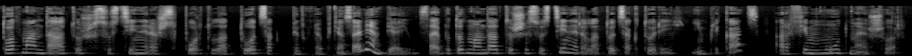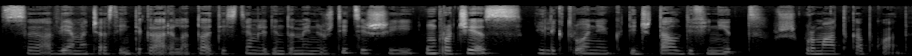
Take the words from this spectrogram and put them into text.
tot mandatul și susținerea și suportul la toți, pentru că noi putem să avem PIU, să aibă tot mandatul și susținerea la toți actorii implicați, ar fi mult mai ușor să avem această integrare la toate sistemele din domeniul justiției și un proces electronic, digital, definit și urmat cap-coadă.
